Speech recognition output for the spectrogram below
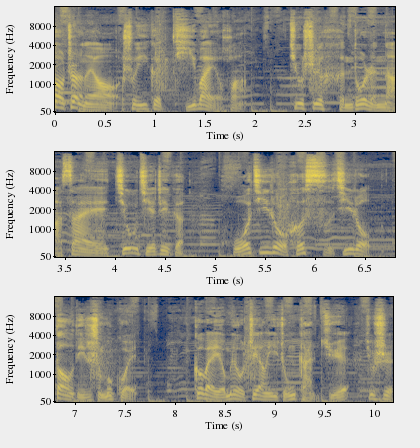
到这儿呢，要说一个题外话，就是很多人呢在纠结这个活肌肉和死肌肉到底是什么鬼？各位有没有这样一种感觉？就是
